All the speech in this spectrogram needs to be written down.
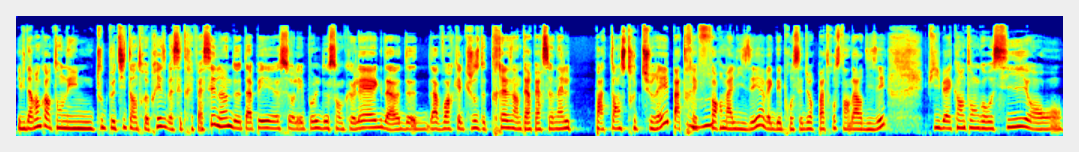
évidemment, quand on est une toute petite entreprise, ben, c'est très facile hein, de taper euh, sur l'épaule de son collègue, d'avoir quelque chose de très interpersonnel pas tant structuré, pas très mm-hmm. formalisé, avec des procédures pas trop standardisées. Puis ben, quand on grossit, on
